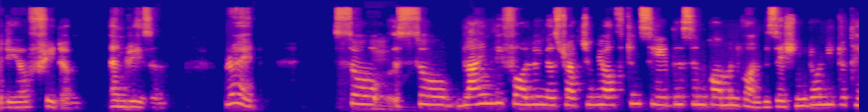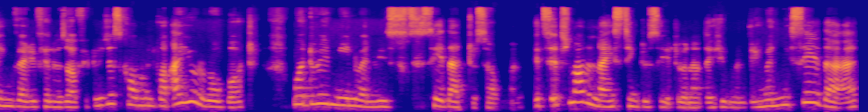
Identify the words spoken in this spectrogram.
idea of freedom and reason right so Hmm. so blindly following a structure we often say this in common conversation. We don't need to think very philosophically just common con- are you a robot? What do we mean when we say that to someone? It's it's not a nice thing to say to another human being. When we say that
